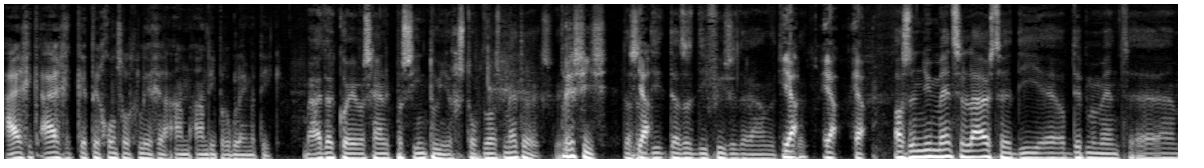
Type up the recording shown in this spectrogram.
eigenlijk, eigenlijk ten grondslag liggen aan, aan die problematiek. Maar dat kon je waarschijnlijk pas zien toen je gestopt was met drugs. Precies. Dat is, ja. het, dat is het diffuse eraan ja, natuurlijk. ja, ja. Als er nu mensen luisteren die eh, op dit moment ehm,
